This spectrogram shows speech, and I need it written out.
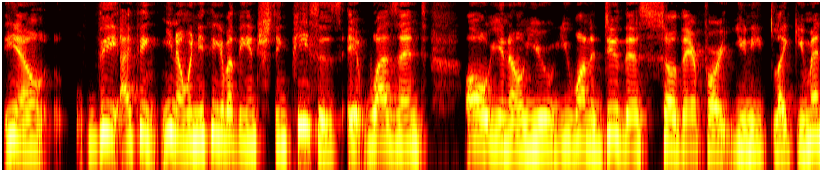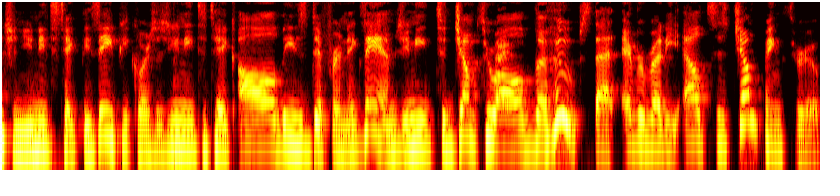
you know, the, I think, you know, when you think about the interesting pieces, it wasn't, oh, you know, you, you want to do this. So therefore you need, like you mentioned, you need to take these AP courses. You need to take all these different exams. You need to jump through right. all the hoops that everybody else is jumping through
